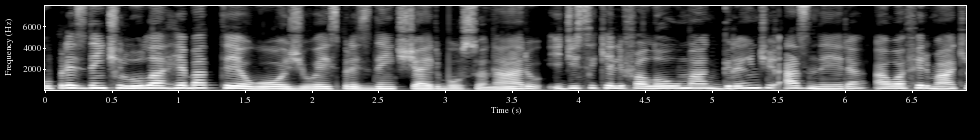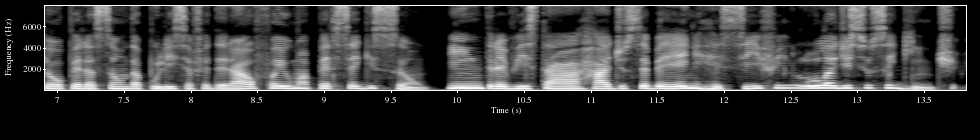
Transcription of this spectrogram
O presidente Lula rebateu hoje o ex-presidente Jair Bolsonaro e disse que ele falou uma grande asneira ao afirmar que a operação da Polícia Federal foi uma perseguição. Em entrevista à Rádio CBN Recife, Lula disse o seguinte:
